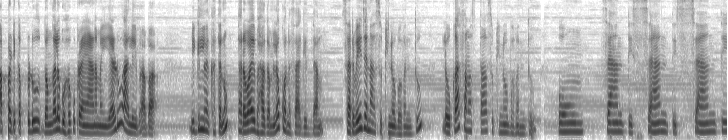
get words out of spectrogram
అప్పటికప్పుడు దొంగల గుహకు ప్రయాణమయ్యాడు అలీబాబా. మిగిలిన కథను తరువాయి భాగంలో కొనసాగిద్దాం. సర్వే జనా సుఖినో భవంతు. లోకా సమస్త సుఖినో భవంతు. ఓం శాంతి శాంతి శాంతి.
